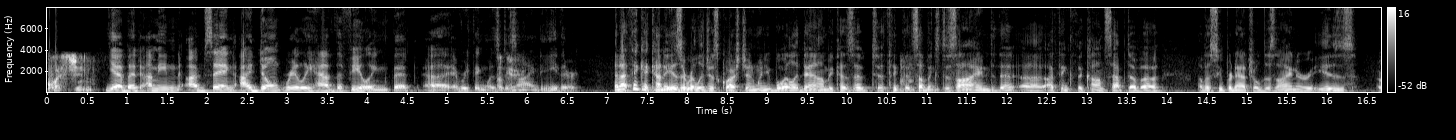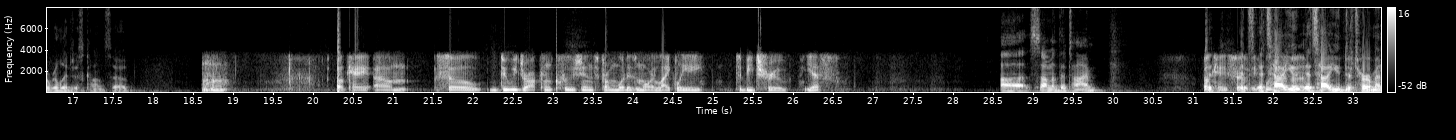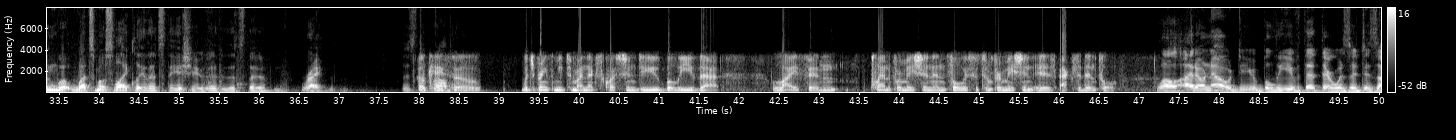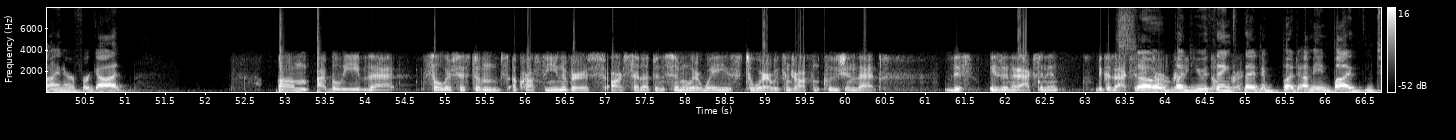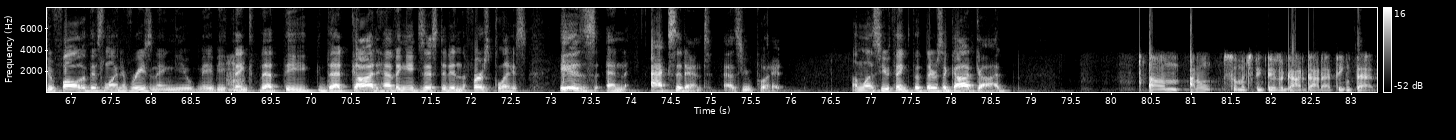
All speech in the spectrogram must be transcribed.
question. Yeah, but I mean, I'm saying I don't really have the feeling that uh, everything was Okay. designed either. And I think it kind of is a religious question when you boil it down, because uh, to think that something's designed, that uh, I think the concept of a of a supernatural designer is a religious concept. Okay, um, so do we draw conclusions from what is more likely to be true? Yes. Uh, some of the time. Okay, so it's it's how you a- it's how you determine what, what's most likely. That's the issue. Uh, That's the Right. that's the Okay, problem. so which brings me to my next question. Do you believe that life and planet formation and solar system formation is accidental? Well, I don't know. Do you believe that there was a designer for God? Um, I believe that solar systems across the universe are set up in similar ways to where we can draw a conclusion that this isn't an accident because accidents So, aren't really but you think self-correct. that, but I mean, by to follow this line of reasoning, you maybe Mm-hmm. think that the that God having existed in the first place is an accident, as you put it, unless you think that there's a God God. Um, I don't so much think there's a God God. I think that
